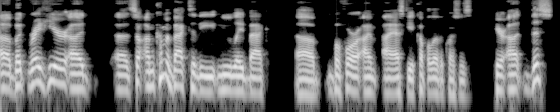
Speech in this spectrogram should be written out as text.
Uh, but right here, uh, uh, so I'm coming back to the new laid back. Uh, before I I ask you a couple other questions here. Uh, this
